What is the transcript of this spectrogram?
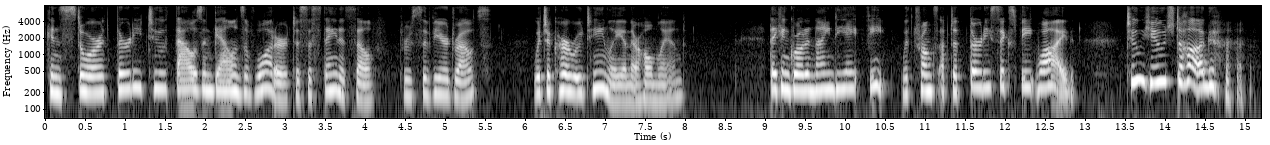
can store 32,000 gallons of water to sustain itself through severe droughts, which occur routinely in their homeland. They can grow to 98 feet with trunks up to 36 feet wide. Too huge to hug.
